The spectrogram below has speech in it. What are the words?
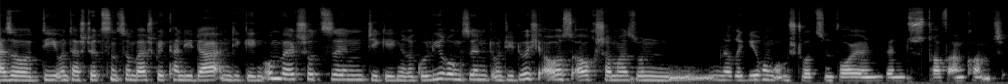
Also die unterstützen zum Beispiel Kandidaten, die gegen Umweltschutz sind, die gegen Regulierung sind und die durchaus auch schon mal so eine Regierung umstürzen wollen, wenn es drauf ankommt.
